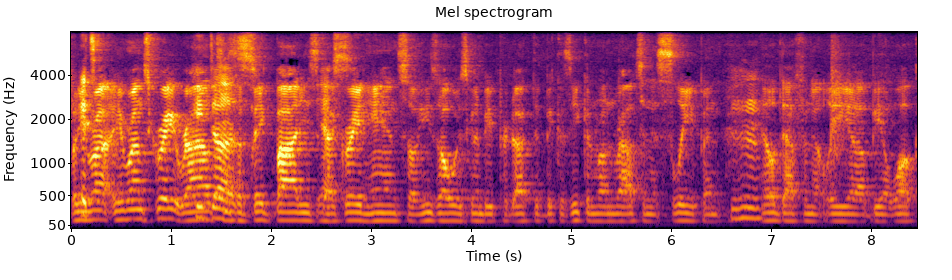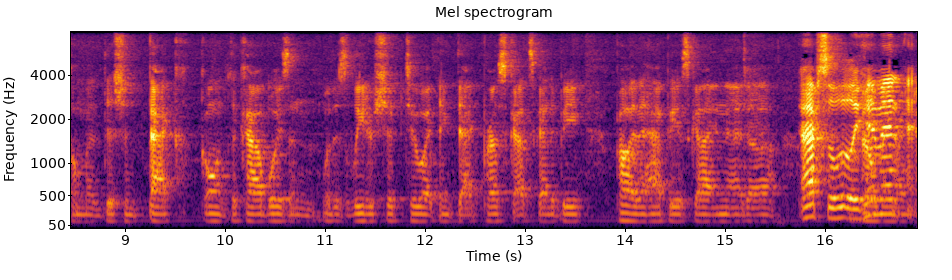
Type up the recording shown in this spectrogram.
But he, run, he runs great routes. He does. He's a big body. He's Yes. got great hands, so he's always going to be productive because he can run routes in his sleep, and Mm-hmm. he'll definitely uh, be a welcome addition back going to the Cowboys and with his leadership too. I think Dak Prescott's got to be probably the happiest guy in that. Uh, Absolutely, him and right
